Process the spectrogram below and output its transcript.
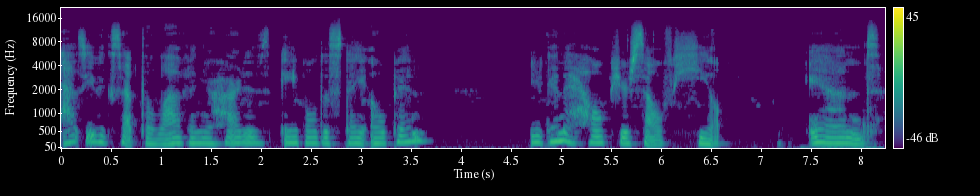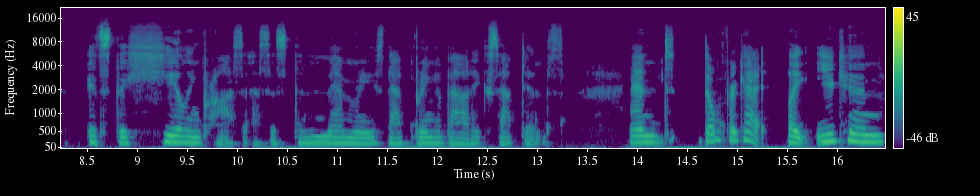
as you accept the love and your heart is able to stay open, you're going to help yourself heal. And it's the healing process, it's the memories that bring about acceptance. And don't forget, like, you can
